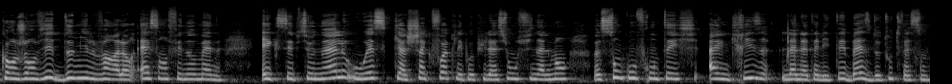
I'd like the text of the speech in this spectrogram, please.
qu'en janvier 2020. Alors est-ce un phénomène exceptionnel ou est-ce qu'à chaque fois que les populations finalement sont confrontées à une crise, la natalité baisse de toute façon?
